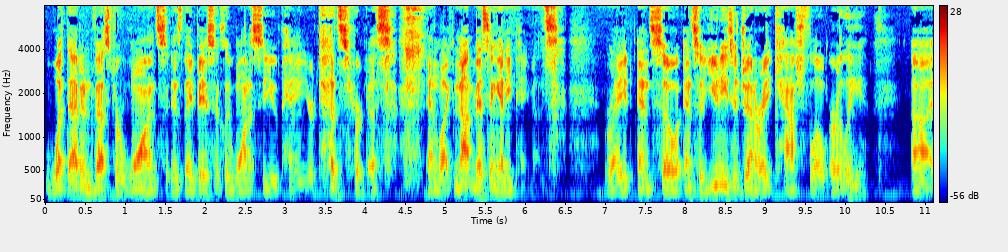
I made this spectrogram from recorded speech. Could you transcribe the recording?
what that investor wants is they basically want to see you paying your debt service and like not missing any payments right and so and so you need to generate cash flow early uh,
